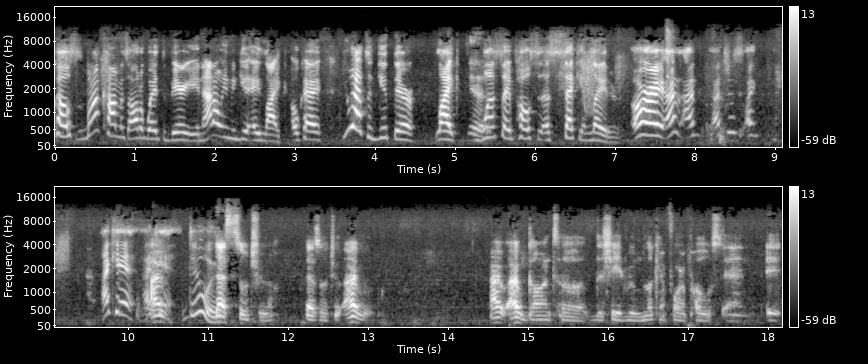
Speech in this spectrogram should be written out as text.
posts, my comments all the way at the very end. I don't even get a like. Okay, you have to get there like Yeah. once they posted a second later. All right, I I, I just I I can't I I- can't do it. That's so true. That's so true. I've I, I've gone to the shade room looking for a post, and it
